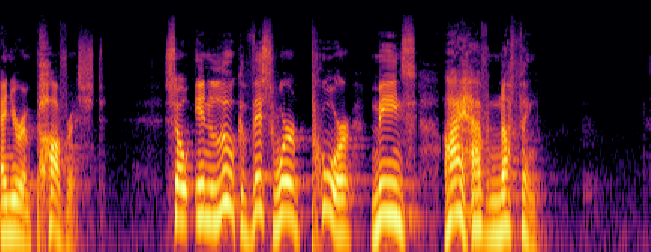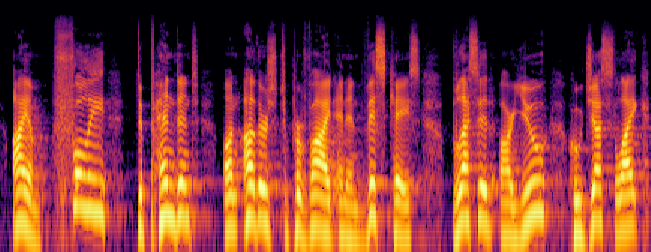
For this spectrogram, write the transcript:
and you're impoverished. So in Luke, this word poor means I have nothing. I am fully dependent on others to provide. And in this case, blessed are you who, just like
